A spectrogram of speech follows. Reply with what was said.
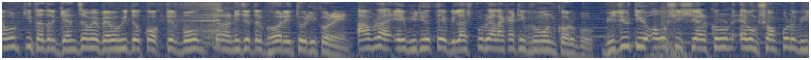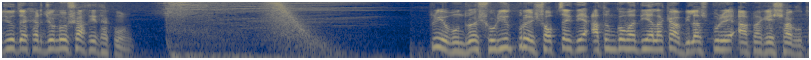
এমনকি তাদের গ্যাঞ্জামে ব্যবহৃত ককটেল বোম তারা নিজেদের ঘরে তৈরি করেন। আমরা এই ভিডিওতে বিলাসপুর এলাকাটি ভ্রমণ করব। ভিডিওটি অবশ্যই শেয়ার করুন এবং সম্পূর্ণ ভিডিও দেখার জন্য সাথে থাকুন। প্রিয় বন্ধুরা, শরীয়তপুরের সবচাইতে আতঙ্কবাদী এলাকা বিলাসপুরে আপনাকে স্বাগত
